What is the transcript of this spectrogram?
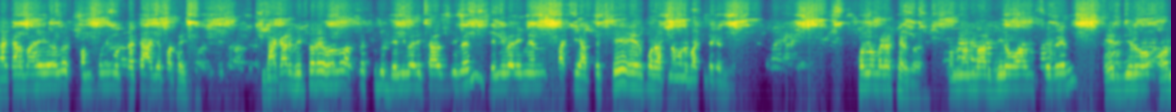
ঢাকার বাইরে হলে সম্পূর্ণ টাকা আগে পাঠাইতে হয়। ঢাকার ভিতরে হলো আপনি শুধু ডেলিভারি চার্জ দিবেন ডেলিভারি ম্যান পাখি আপনি পেয়ে এরপর আপনি আমার বাকি টাকা দিবেন। ফোন নাম্বারটা শেয়ার করেন। Phone number zero one seven eight zero one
